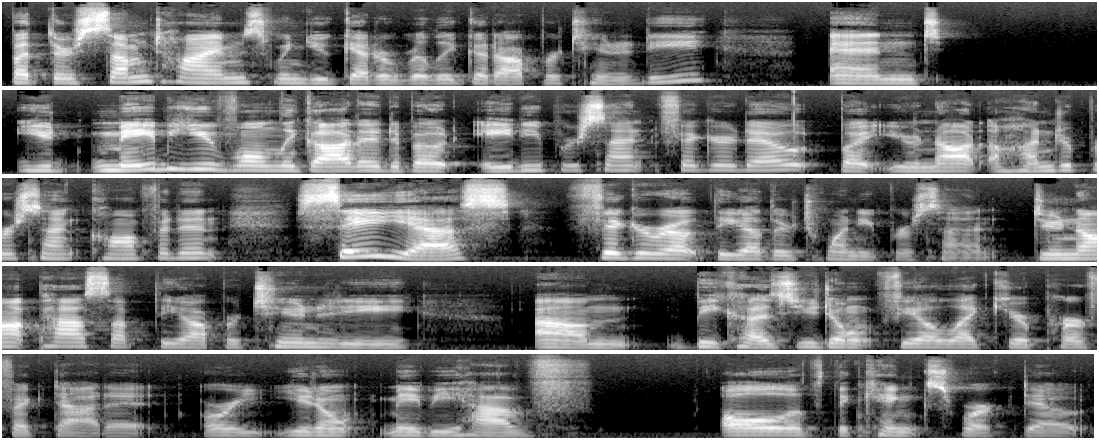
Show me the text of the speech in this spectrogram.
but there's sometimes when you get a really good opportunity and you maybe you've only got it about 80% figured out but you're not 100% confident. Say yes figure out the other 20% do not pass up the opportunity um, because you don't feel like you're perfect at it or you don't maybe have all of the kinks worked out.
